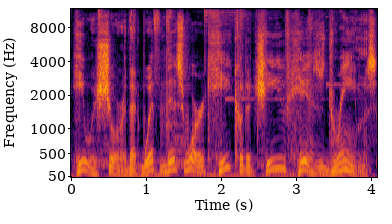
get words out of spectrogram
He was sure that with this work he could achieve his dreams.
